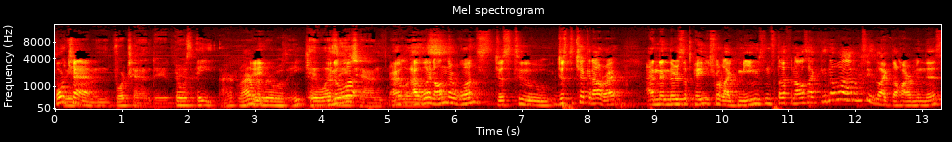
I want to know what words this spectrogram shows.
4chan. 4chan, dude. It was eight. I, I remember it was eight chan. It was You know 8chan. I, I went on there once just to just to check it out, right? And then there's a page for like memes and stuff, and I was like, you know what? I don't see like the harm in this.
